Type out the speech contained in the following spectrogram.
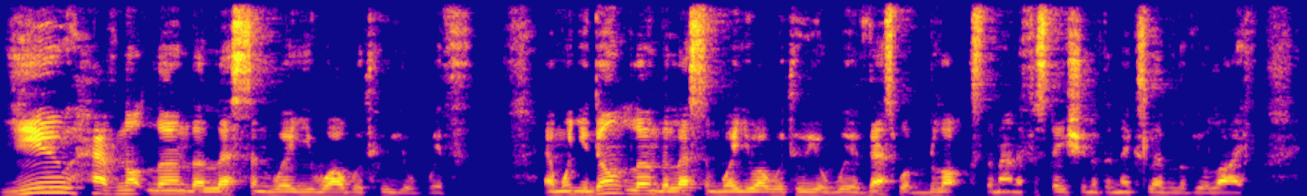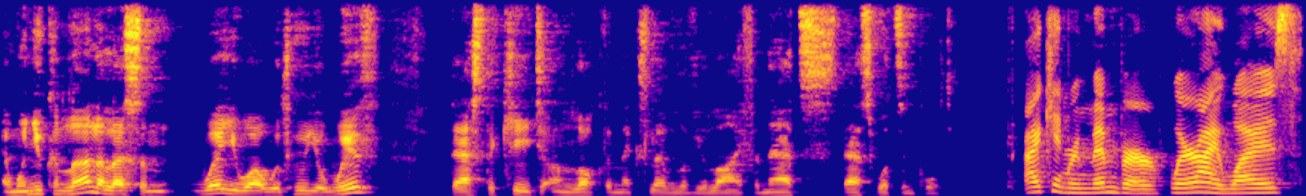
you have not learned the lesson where you are with who you're with. And when you don't learn the lesson where you are with who you're with, that's what blocks the manifestation of the next level of your life. And when you can learn the lesson where you are with who you're with, that's the key to unlock the next level of your life. And that's that's what's important. I can remember where I was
